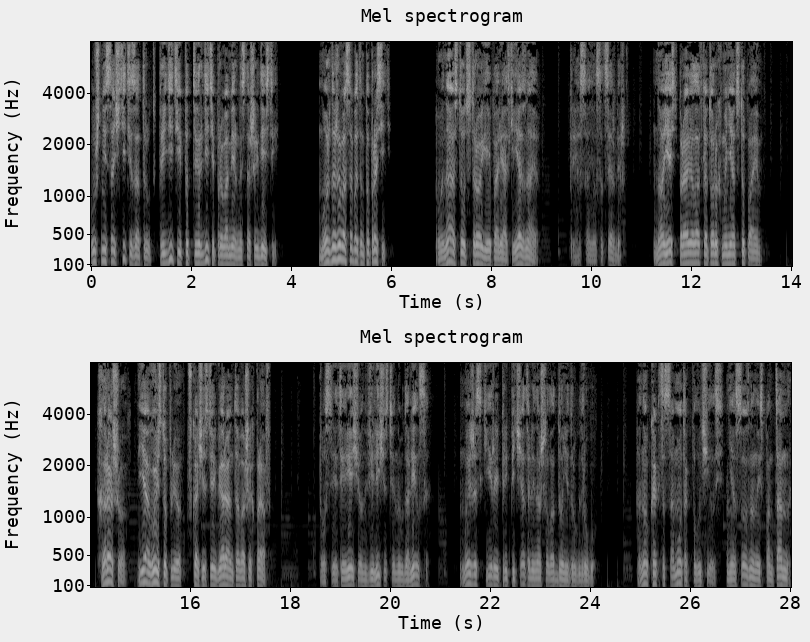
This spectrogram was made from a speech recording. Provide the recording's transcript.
уж не сочтите за труд, придите и подтвердите правомерность наших действий. Можно же вас об этом попросить? У нас тут строгие порядки, я знаю, приосанился Цербер. Но есть правила, от которых мы не отступаем. Хорошо, я выступлю в качестве гаранта ваших прав. После этой речи он величественно удалился. Мы же с Кирой припечатали наши ладони друг к другу. Оно как-то само так получилось, неосознанно и спонтанно.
